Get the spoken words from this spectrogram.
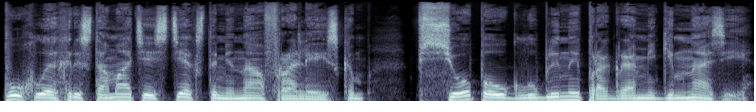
пухлая хрестоматия с текстами на афролейском. Все по углубленной программе гимназии.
